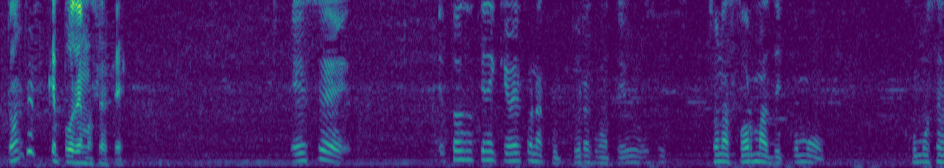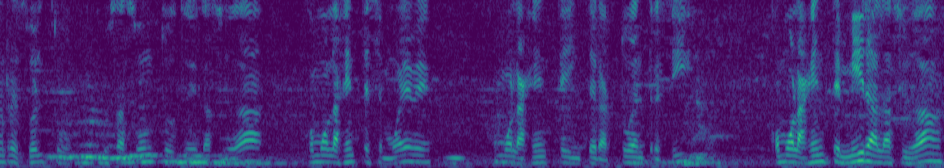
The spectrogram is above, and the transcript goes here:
Entonces, ¿qué podemos hacer? Ese, todo eso tiene que ver con la cultura, como te digo, son las formas de cómo, cómo se han resuelto los asuntos de la ciudad, cómo la gente se mueve, cómo la gente interactúa entre sí, cómo la gente mira la ciudad,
